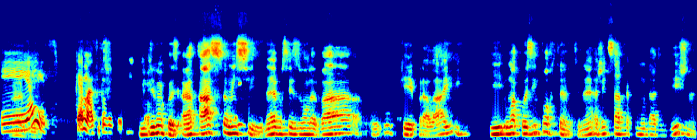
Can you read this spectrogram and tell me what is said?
E é isso. O que mais que você Me diga uma coisa, a ação em si, né? Vocês vão levar o, o que para lá? E, e, uma coisa importante, né? A gente sabe que a comunidade indígena,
